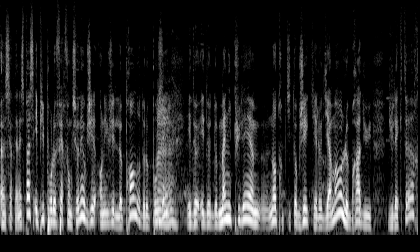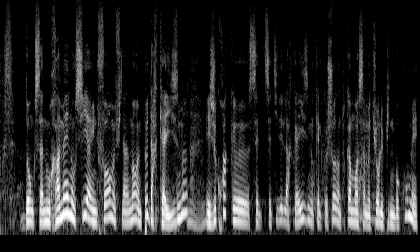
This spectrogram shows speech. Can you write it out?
un certain espace. Et puis pour le faire fonctionner, on est obligé de le prendre, de le poser Mmh, et, de, et de, de manipuler un, un, autre petit objet qui est le diamant, le bras du, du lecteur. Donc ça nous ramène aussi à une forme finalement un peu d'archaïsme. Mmh. Et je crois que cette, cette idée de l'archaïsme est quelque chose, en tout cas moi ça me turlupine beaucoup, mais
